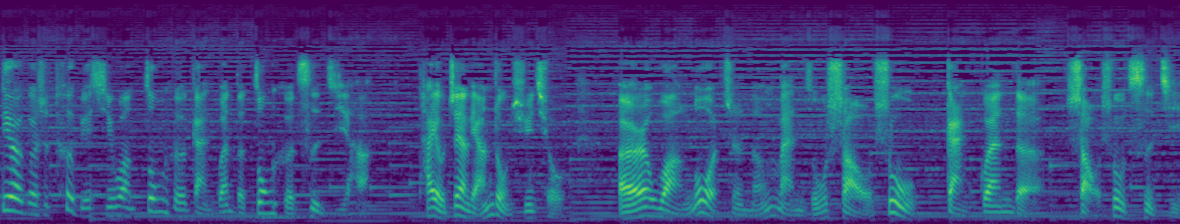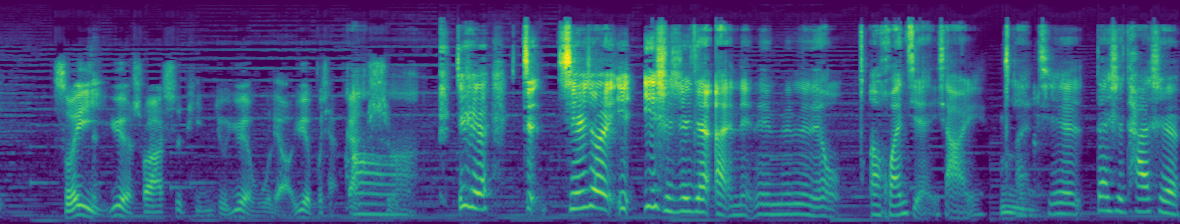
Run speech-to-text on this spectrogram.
第二个是特别希望综合感官的综合刺激哈，他有这样两种需求，而网络只能满足少数感官的少数刺激。所以越刷视频就越无聊，越不想干事。就是这其实就是一一时之间，哎，那那那那那种呃缓解一下而已。哎，其实但是它是，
